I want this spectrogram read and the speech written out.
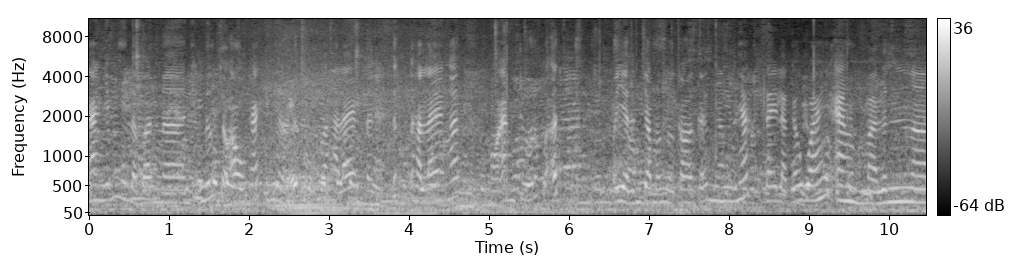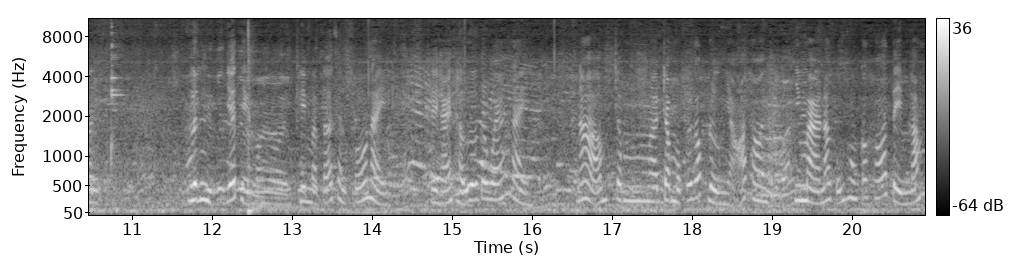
ăn giống như là bên ờ, những nước châu âu khác như là đức và hà lan. Tại đức hà lan á, họ ăn trưa rất là ít. Bây giờ linh cho mọi người coi cái menu nhé. Đây là cái quán ăn mà linh ờ, linh giới thiệu mọi người. Khi mà tới thành phố này, thì hãy thử ở cái quán này. Nó ở trong trong một cái góc đường nhỏ thôi, nhưng mà nó cũng không có khó tìm lắm.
